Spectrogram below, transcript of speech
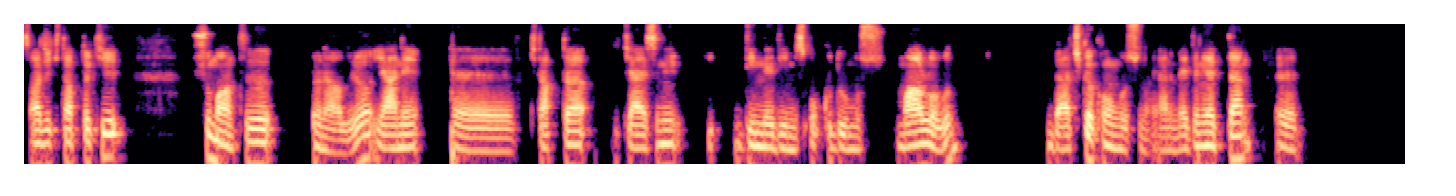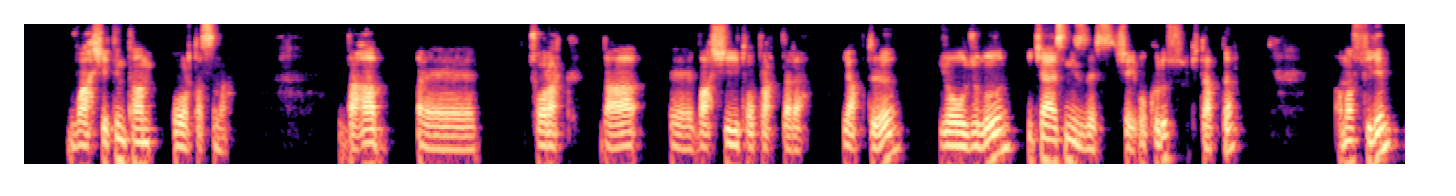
Sadece kitaptaki şu mantığı öne alıyor. Yani e, kitapta hikayesini dinlediğimiz, okuduğumuz Marlow'un Belçika Kongosu'na yani medeniyetten e, vahşetin tam ortasına daha e, çorak, daha e, vahşi topraklara yaptığı yolculuğun hikayesini izleriz, şey okuruz kitapta. Ama film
